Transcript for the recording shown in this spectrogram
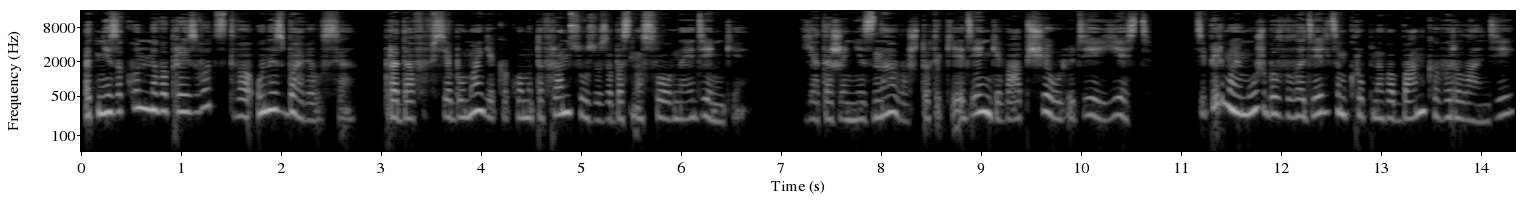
От незаконного производства он избавился, продав все бумаги какому-то французу за баснословные деньги. Я даже не знала, что такие деньги вообще у людей есть. Теперь мой муж был владельцем крупного банка в Ирландии,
